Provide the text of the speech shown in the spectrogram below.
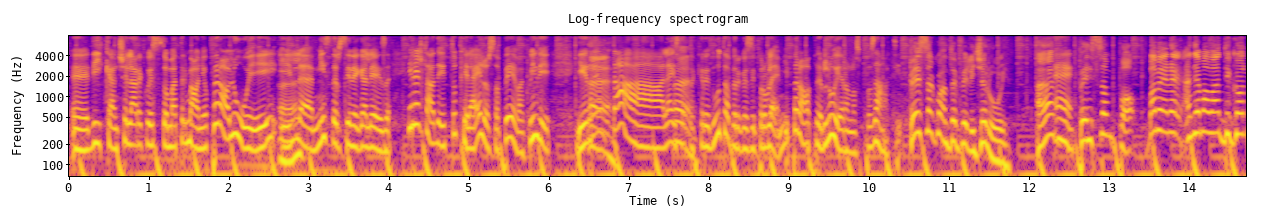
eh, di cancellare questo matrimonio. Però lui, Eh. il mister senegalese, in realtà ha detto che lei lo sapeva. Quindi, in realtà, lei è stata Eh. creduta per questi problemi. Però per lui erano sposati. Pensa quanto è felice lui. Eh? Pensa un po'. Va bene, andiamo avanti con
